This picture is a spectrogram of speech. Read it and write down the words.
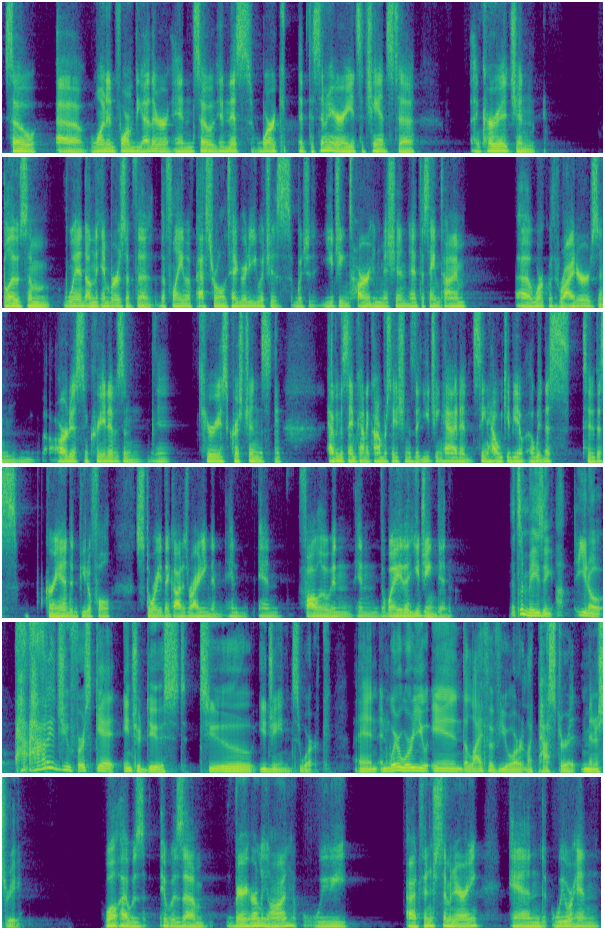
so uh, one informed the other. And so in this work at the seminary it's a chance to encourage and blow some wind on the embers of the the flame of pastoral integrity, which is which is Eugene's heart and mission. And at the same time, uh, work with writers and artists and creatives and, and, curious Christians, and having the same kind of conversations that Eugene had, and seeing how we can be a, a witness to this grand and beautiful story that God is writing, and and and follow in in the way that Eugene did. That's amazing. You know, h- how did you first get introduced to Eugene's work? And and where were you in the life of your like pastorate ministry? Well, I was it was um very early on. We I had finished seminary and we were in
